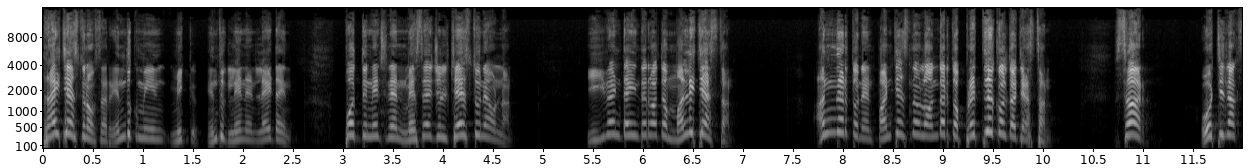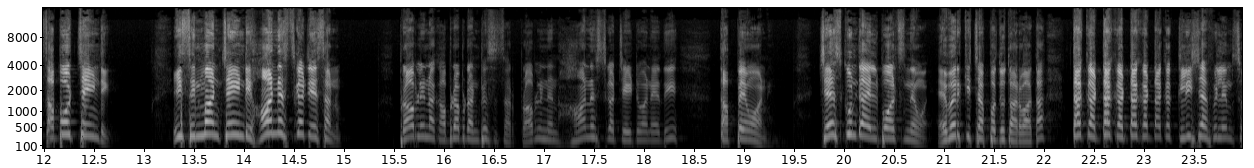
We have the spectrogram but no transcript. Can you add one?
ట్రై చేస్తున్నాం సార్ ఎందుకు మీ మీకు ఎందుకు లేని లేట్ అయింది? పొద్దున్న నేను మెసేజ్లు చేస్తూనే ఉన్నాను. ఈ ఈవెంట్ అయిన తర్వాత మళ్ళీ చేస్తాను. అందరితో నేను పనిచేసిన వాళ్ళు అందరితో ప్రతి ఒక్కరితో చేస్తాను. సార్ వచ్చి నాకు సపోర్ట్ చేయండి. ఈ సినిమాని చేయండి. హానెస్ట్గా చేశాను. ప్రాబ్లం నాకు అప్పుడప్పుడు అనిపిస్తుంది సార్. ప్రాబ్లం నేను హానెస్ట్గా చేయటం అనేది తప్పేమో అని. చేసుకుంటా వెళ్ళిపోవాల్సిందేమో. ఎవరికి చెప్పదు తర్వాత. టక టక టక టక క్లీషా ఫిలిమ్స్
